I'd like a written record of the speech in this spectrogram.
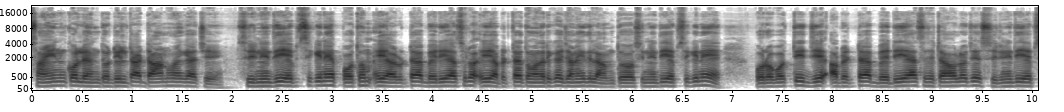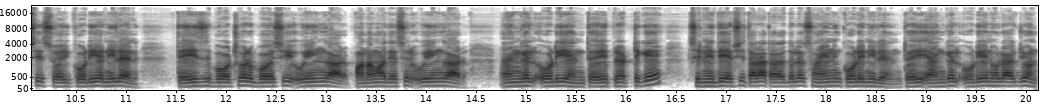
সাইন করলেন, তো ডিলটা ডান হয়ে গেছে। শ্রীনিধি এফসিকে নিয়ে প্রথম এই আপডেটটা বেরিয়ে আসলো। এই আপডেটটা তোমাদেরকে জানিয়ে দিলাম। তো শ্রীনিধি এফসিকে নিয়ে পরবর্তী যে আপডেটটা বেরিয়ে আসে, সেটা হলো যে শ্রীনিধি এফসি সই করিয়ে নিলেন তেইশ বছর বয়সী উইঙ্গার, পানামা দেশের উইঙ্গার, অ্যাঙ্গেল ওরিয়েন। তো এই প্লেয়ারটিকে শ্রীনিধি এফসি তারা তাদের দলে সাইন করে নিলেন। তো এই অ্যাঙ্গেল ওরিয়েন হলো একজন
